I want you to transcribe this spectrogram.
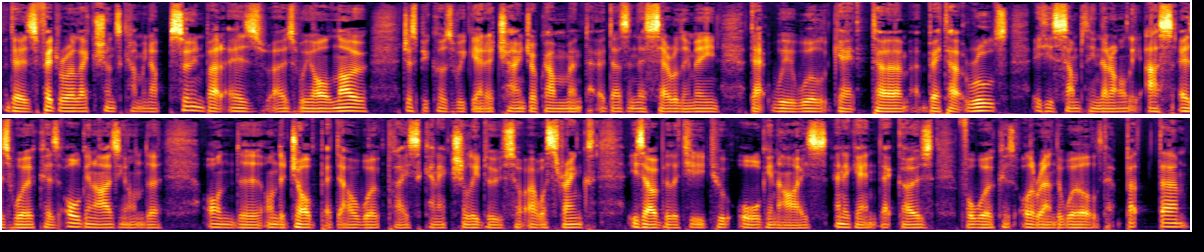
there's federal elections coming up soon, but as as we all know, just because we get a change of government, it doesn't necessarily mean that we will get um, better rules. It is something that only us as workers organising on the on the on the job at our workplace can actually do. So our strength is our ability to organise, and again, that goes for workers all around the world. But um,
